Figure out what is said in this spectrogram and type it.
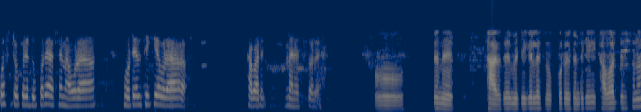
কষ্ট করে দুপুরে আসে না। ওরা হোটেল থেকে ওরা খাবার ম্যানেজ করে। ও এনে স্যার যে মেডিকেলে জব করে ওখান থেকে কি খাবার দিচ্ছে না?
